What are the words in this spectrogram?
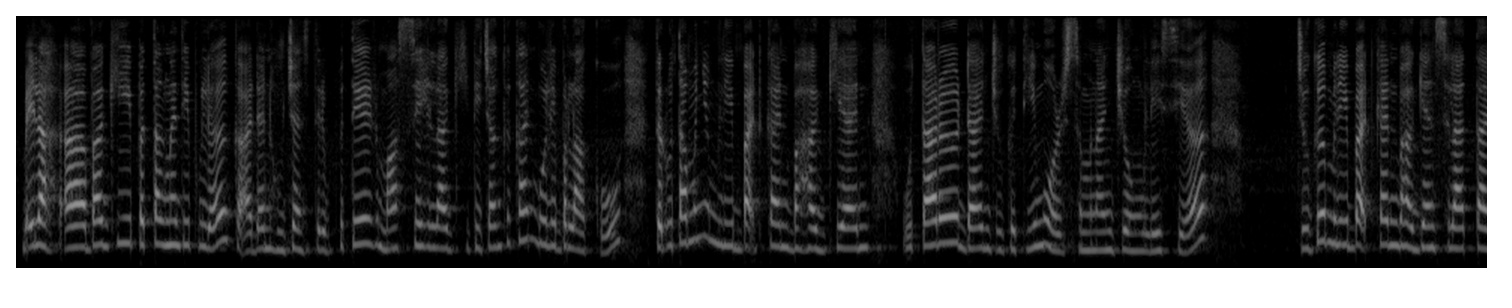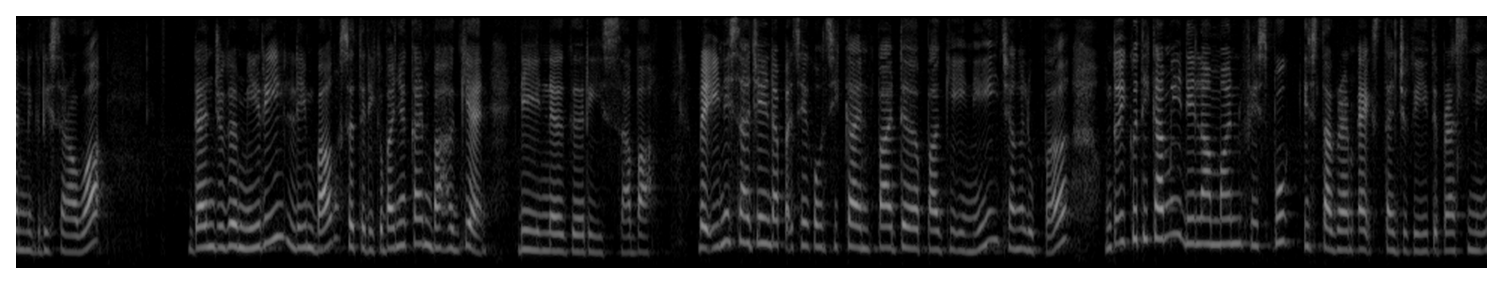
Baiklah, uh, bagi petang nanti pula, keadaan hujan setir petir masih lagi dijangkakan boleh berlaku terutamanya melibatkan bahagian utara dan juga timur semenanjung Malaysia juga melibatkan bahagian selatan negeri Sarawak dan juga Miri, Limbang serta di kebanyakan bahagian di negeri Sabah. Baik, ini sahaja yang dapat saya kongsikan pada pagi ini. Jangan lupa untuk ikuti kami di laman Facebook, Instagram X dan juga YouTube rasmi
